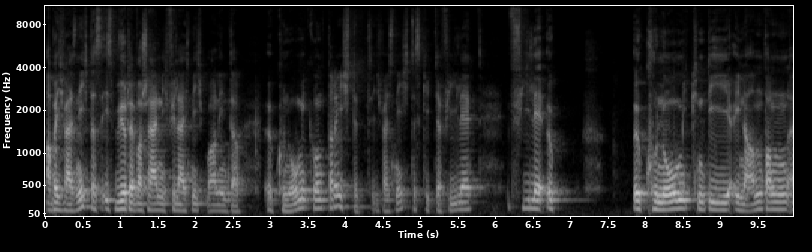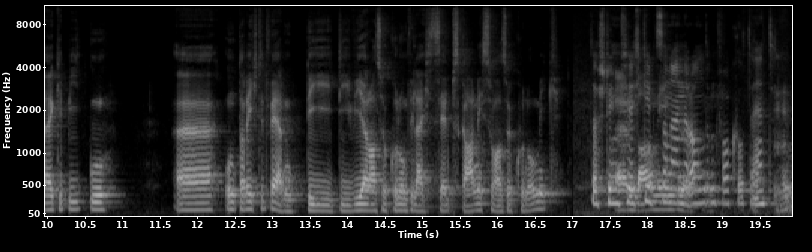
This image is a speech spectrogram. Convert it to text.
Aber ich weiß nicht, das ist, würde wahrscheinlich vielleicht nicht mal in der Ökonomik unterrichtet. Ich weiß nicht, es gibt ja viele, viele Ö Ökonomiken, die in anderen äh, Gebieten äh, unterrichtet werden, die, die wir als Ökonom vielleicht selbst gar nicht so als Ökonomik. Das stimmt, äh, vielleicht gibt es an einer anderen Fakultät. Mhm.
